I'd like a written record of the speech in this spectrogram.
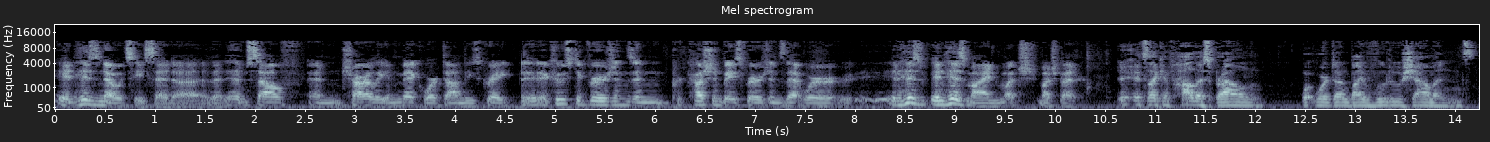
in his notes he said uh, that himself and Charlie and Mick worked on these great acoustic versions and percussion based versions that were in his in his mind much much better. It's like if Hollis Brown were done by voodoo shamans,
